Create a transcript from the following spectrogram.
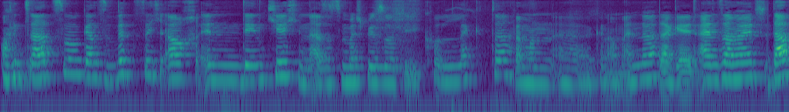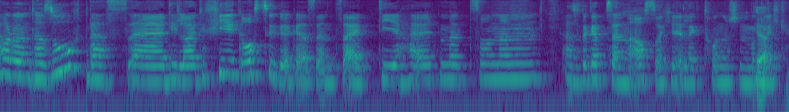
Und dazu ganz witzig auch in den Kirchen, also zum Beispiel so die Kollekte, wenn man äh, genau am Ende da Geld einsammelt. Da wurde untersucht, dass äh, die Leute viel großzügiger sind, seit die halt mit so einem, also da gibt es dann auch solche elektronischen Möglichkeiten.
